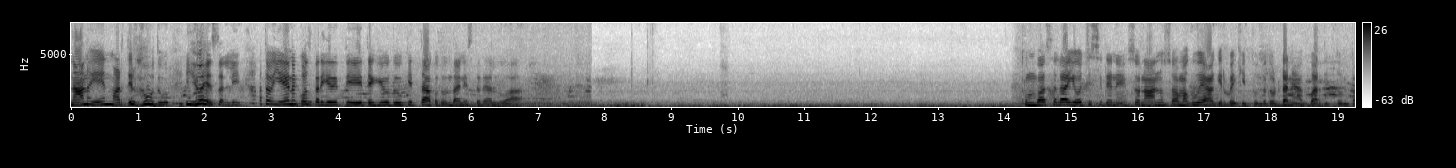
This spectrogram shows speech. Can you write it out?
ನಾನು ಏನು ಮಾಡ್ತಿರ್ಬೋದು ಈ ವಯಸ್ಸಲ್ಲಿ? ಅಥವಾ ಏನಕ್ಕೋಸ್ಕರ ಈ ರೀತಿ ತೆಗೆಯೋದು, ಕಿತ್ತಾಕೋದು ಅಂತ ಅನಿಸ್ತದೆ ಅಲ್ವಾ? ತುಂಬ ಸಲ ಯೋಚಿಸಿದ್ದೇನೆ. ಸೊ, ನಾನು ಸಹ ಮಗುವೇ ಆಗಿರಬೇಕಿತ್ತು ಅಂತ, ದೊಡ್ಡನೇ ಆಗಬಾರ್ದಿತ್ತು ಅಂತ.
